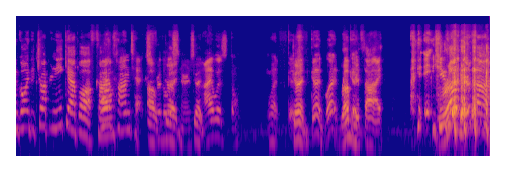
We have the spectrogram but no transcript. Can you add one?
am going to chop your kneecap off, Kyle. for context Oh, for the good, listeners. good. I was don't what Good. good what Rub good. your thigh. It- you Rub your thigh.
